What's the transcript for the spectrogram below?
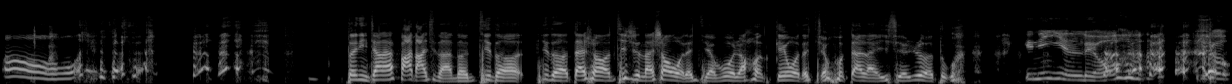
哦。等你将来发达起来了，记得记得带上继续来上我的节目，然后给我的节目带来一些热度，给你引流。就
